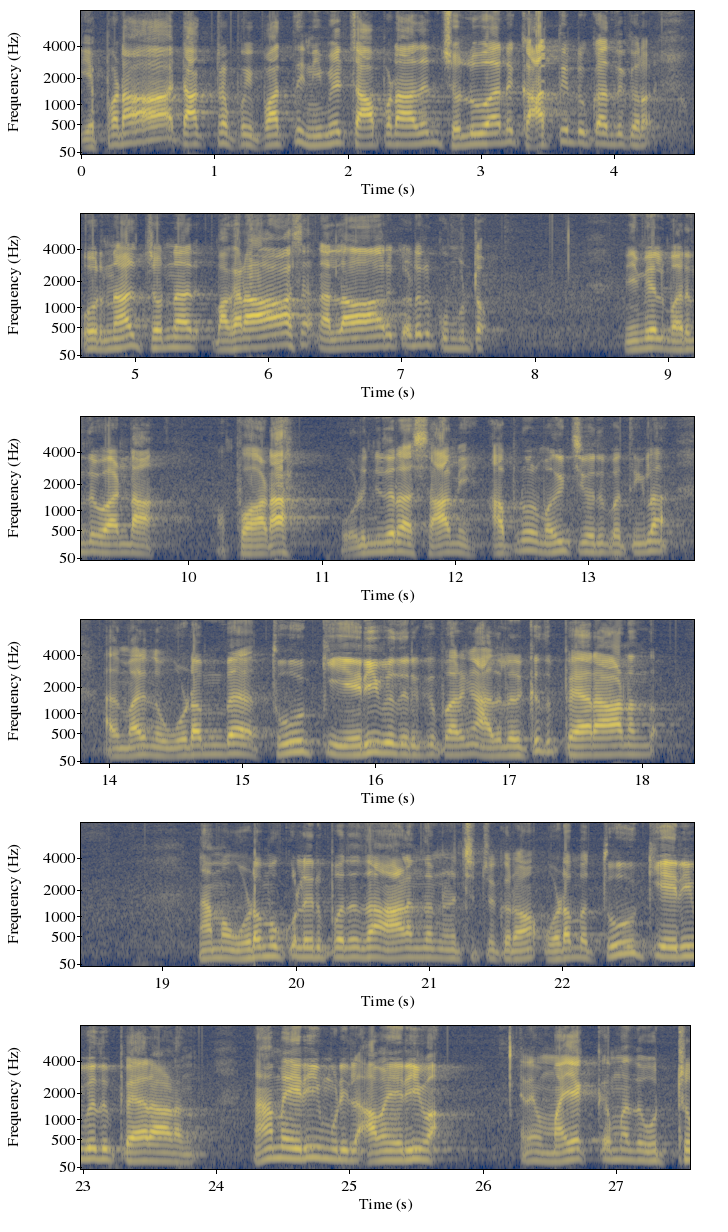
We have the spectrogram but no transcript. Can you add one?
எப்படா டாக்டரை போய் பார்த்து இனிமேல் சாப்பிடாதுன்னு சொல்லுவார்னு காத்துட்டு உட்காந்துக்கிறோம் ஒரு நாள் சொன்னார் மகராச நல்லா இருக்கணும்னு கும்பிட்டோம். இனிமேல் மருந்து வேண்டாம். அப்பாடா. ஒளிஞ்சுதுரா சாமி அப்படின்னு ஒரு மகிழ்ச்சி வருது பார்த்தீங்களா? அது மாதிரி இந்த உடம்பை தூக்கி எறிவது இருக்குது பாருங்கள் அதில் இருக்குது பேரானந்தம். நம்ம உடம்புக்குள்ளே இருப்பது தான் ஆனந்தம் நினச்சிட்ருக்குறோம் உடம்பை தூக்கி எறிவது பேரானந்தம். நாம் எரிய முடியல அவன் எறிவான் எனவே மயக்கம் அது உற்று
